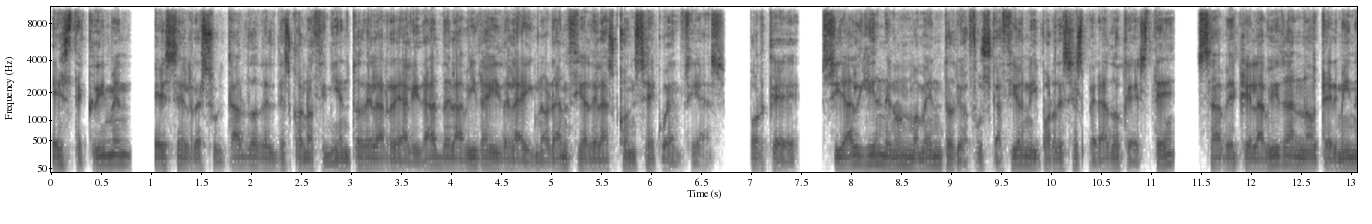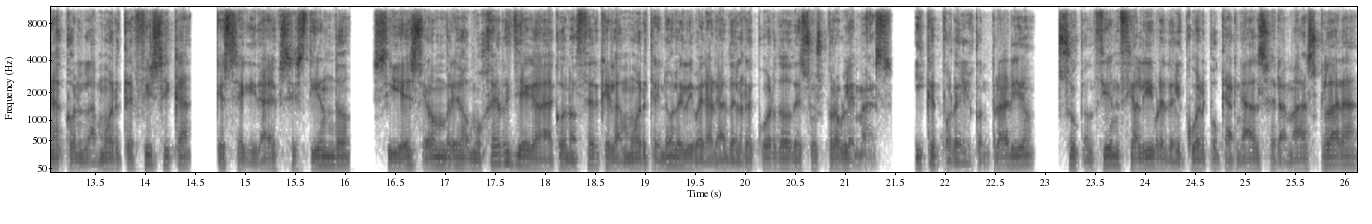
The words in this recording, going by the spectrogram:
este crimen, es el resultado del desconocimiento de la realidad de la vida y de la ignorancia de las consecuencias. Porque, si alguien en un momento de ofuscación y por desesperado que esté, sabe que la vida no termina con la muerte física, que seguirá existiendo, si ese hombre o mujer llega a conocer que la muerte no le liberará del recuerdo de sus problemas, y que por el contrario, su conciencia libre del cuerpo carnal será más clara,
